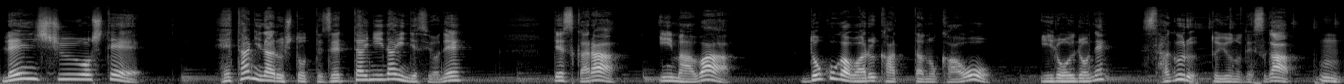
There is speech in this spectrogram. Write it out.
練習をして下手になる人って絶対にいないんですよね。ですから今はどこが悪かったのかをいろいろね探るというのですが、うん、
